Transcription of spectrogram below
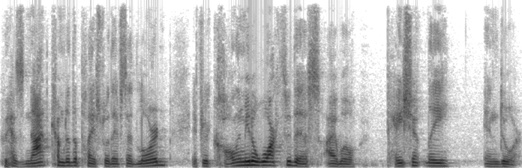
who has not come to the place where they've said, Lord, if you're calling me to walk through this, I will patiently endure.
